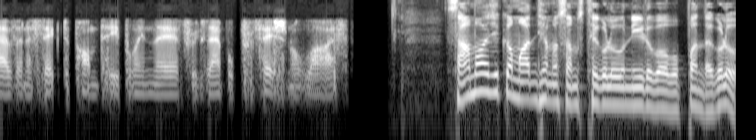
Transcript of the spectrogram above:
have an effect upon people in their, for example, professional life. ಸಾಮಾಜಿಕ ಮಾಧ್ಯಮ ಸಂಸ್ಥೆಗಳು ನೀಡುವ ಒಪ್ಪಂದಗಳು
